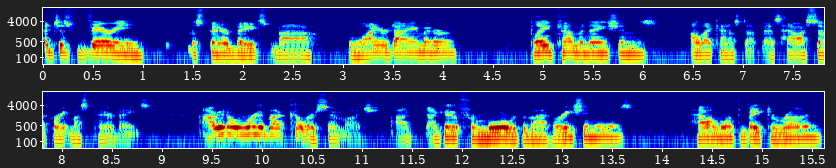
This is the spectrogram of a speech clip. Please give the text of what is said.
I just vary the spinner baits by wire diameter, blade combinations, all that kind of stuff. That's how I separate my spinner baits. I really don't worry about color so much. I, I go for more what the vibration is, how I want the bait to run.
